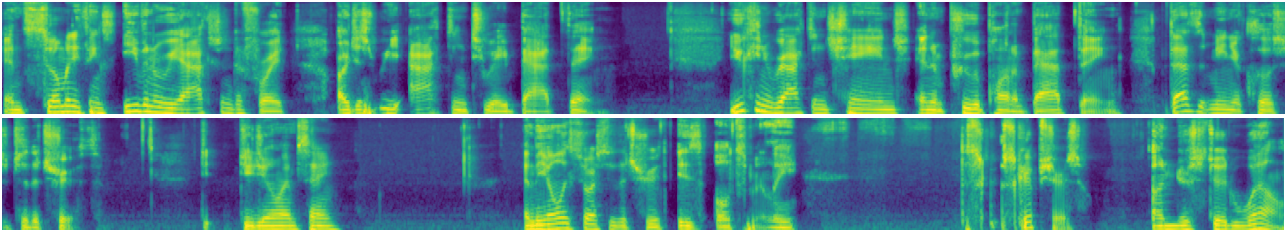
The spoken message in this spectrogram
And so many things, even reaction to Freud, are just reacting to a bad thing. You can react and change and improve upon a bad thing, but that doesn't mean you're closer to the truth. Do you know what I'm saying? And the only source of the truth is ultimately the scriptures, understood well.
